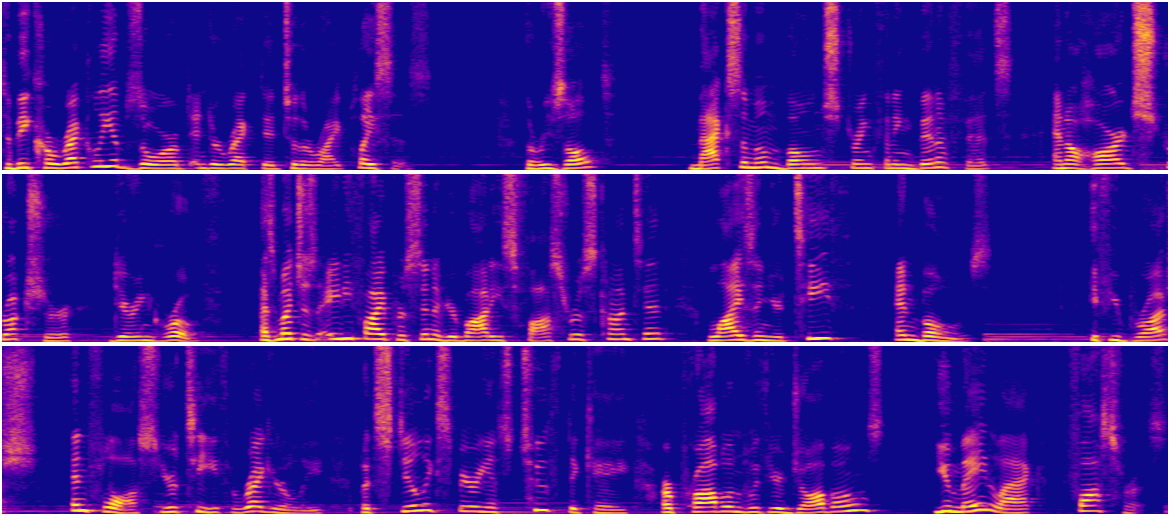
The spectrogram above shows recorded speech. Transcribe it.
to be correctly absorbed and directed to the right places. The result? Maximum bone strengthening benefits and a hard structure during growth. As much as 85% of your body's phosphorus content lies in your teeth and bones. If you brush and floss your teeth regularly but still experience tooth decay or problems with your jaw bones, you may lack phosphorus.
